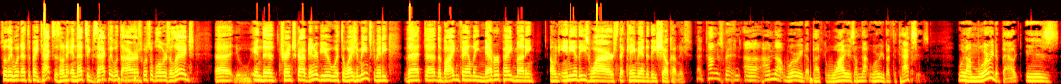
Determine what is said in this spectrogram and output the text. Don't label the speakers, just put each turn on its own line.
so they wouldn't have to pay taxes on it. And that's exactly what the IRS whistleblowers alleged uh, in the transcribed interview with the Ways and Means Committee that uh, the Biden family never paid money on any of these wires that came into these shell companies.
Uh, Congressman, uh, I'm not worried about the wires. I'm not worried about the taxes. What I'm worried about is,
